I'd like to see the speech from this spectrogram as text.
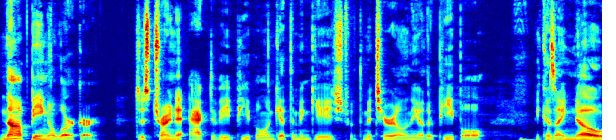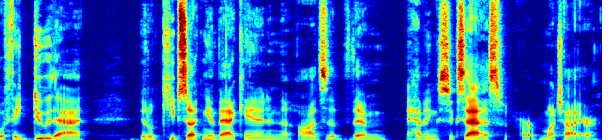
not being a lurker just trying to activate people and get them engaged with the material and the other people because i know if they do that it'll keep sucking them back in and the odds of them having success are much higher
